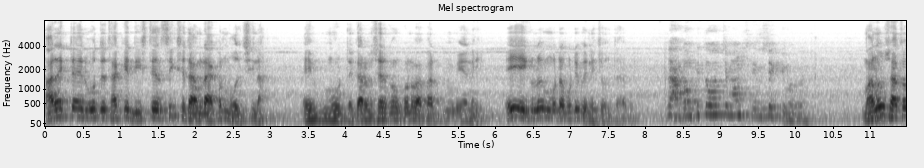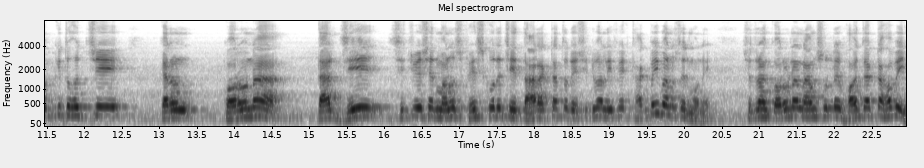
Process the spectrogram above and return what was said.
আরেকটা এর মধ্যে থাকে ডিস্টেন্সিং সেটা আমরা এখন বলছি না এই মুহূর্তে কারণ সেরকম কোনো ব্যাপার ইয়ে নেই। এই এগুলো মোটামুটি মেনে চলতে হবে। আতঙ্কিত হচ্ছে মানুষ মানুষ আতঙ্কিত হচ্ছে কারণ করোনা তার যে সিচুয়েশন মানুষ ফেস করেছে, তার একটা তো রেসিডুয়াল ইফেক্ট থাকবেই মানুষের মনে। সুতরাং করোনা নাম শুনলে ভয় তো একটা হবেই।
